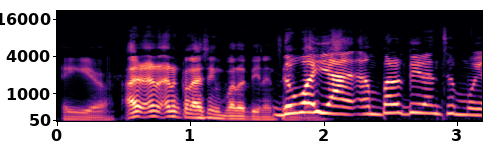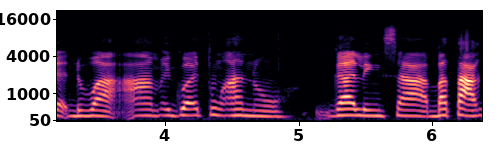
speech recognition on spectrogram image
Iyo. An an anong klaseng baradilan Duwa yan. Ang baradilan sa muya, duwa. Um, igwa itong ano, galing sa Batag.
